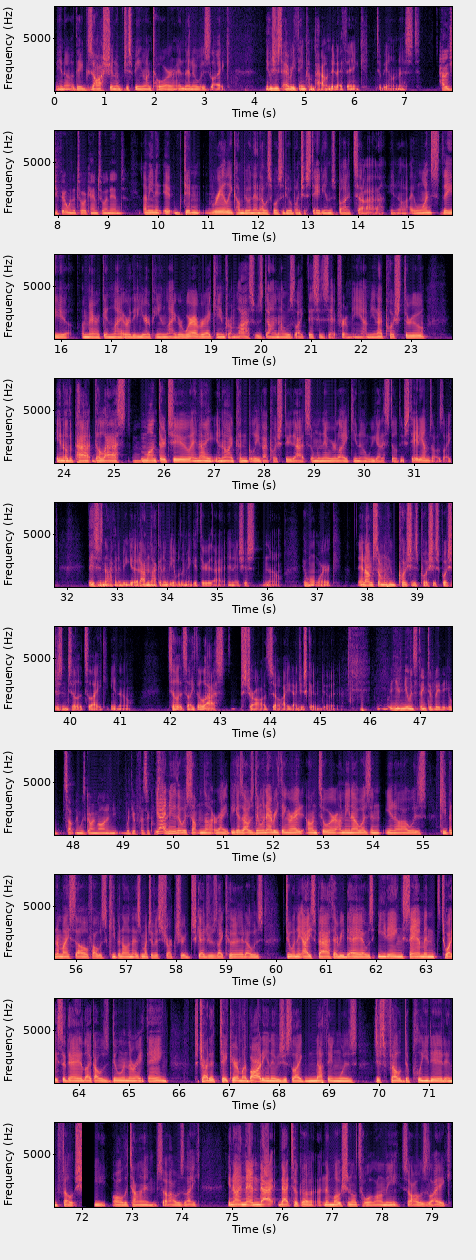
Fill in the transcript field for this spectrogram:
you know the exhaustion of just being on tour, and then it was like it was just everything compounded. I think, to be honest. How did you feel when the tour came to an end? I mean, it, it didn't really come to an end. I was supposed to do a bunch of stadiums, but uh, you know, I, once the American leg or the European leg or wherever I came from last was done, I was like, this is it for me. I mean, I pushed through, you know, the pat the last month or two, and I, you know, I couldn't believe I pushed through that. So when they were like, you know, we got to still do stadiums, I was like, this is not going to be good. I'm not going to be able to make it through that, and it's just no, it won't work. And I'm someone who pushes, pushes, pushes until it's like, you know, until it's like the last straw. So I, I just couldn't do it. You knew instinctively that your, something was going on with your physical Yeah, I knew there was something not right because I was doing everything right on tour. I mean, I wasn't, you know, I was keeping to myself. I was keeping on as much of a structured schedule as I could. I was doing the ice bath every day. I was eating salmon twice a day. Like I was doing the right thing to try to take care of my body. And it was just like nothing was, just felt depleted and felt shitty all the time. So I was like, you know, and then that that took a, an emotional toll on me. So I was like,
